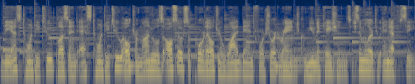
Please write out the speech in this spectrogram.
The S22 Plus and S22 Ultra modules also support ultra-wideband for short-range communications similar to NFC.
